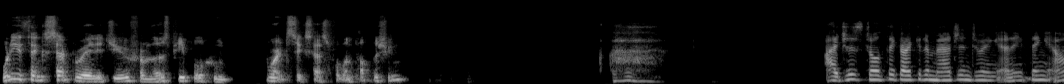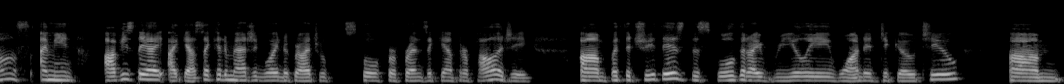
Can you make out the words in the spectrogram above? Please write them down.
what do you think separated you from those people who weren't successful in publishing? I just don't think I could imagine doing anything else. I mean, obviously, I, I guess I could imagine going to graduate school for forensic anthropology. Um, but the truth is, the school that I really wanted to go to, um,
